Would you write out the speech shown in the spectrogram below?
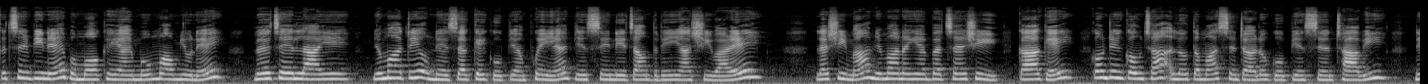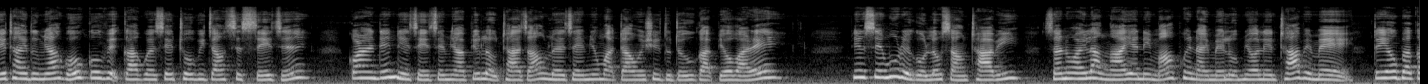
ကချင်ပြည်နယ်ဗမော်ခရိုင်မုံမောက်မြို့နယ်လွယ်ချေလာရင်မြန်မာတရုတ်နယ်စပ်ဂိတ်ကိုပြန်ဖွင့်ရန်ပြင်ဆင်နေကြောင်းသတင်းရရှိပါရယ်။လက်ရှိမှာမြန်မာနိုင်ငံဗတ်ချမ်းရှိကားဂိတ်ကုန်တင်ကုန်ချအလုသမားစင်တာတို့ကိုပြင်ဆင်ထားပြီးနေထိုင်သူများကိုကိုဗစ်ကာကွယ်ဆေးထိုးပြီးကြောင်းစစ်ဆေးခြင်း ကွာရန်တင်းနေချိန်ချင်းများပြုလုပ်ထားကြောင်းလွယ်ကျဲမြို့မှတာဝန်ရှိသူတို့ကပြောပါရယ်ပြင်ဆင်မှုတွေကိုလှုပ်ဆောင်ထားပြီးဇန်နဝါရီလ9ရက်နေ့မှာဖွင့်နိုင်မယ်လို့မျှော်လင့်ထားပေမဲ့တရုတ်ဘက်က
